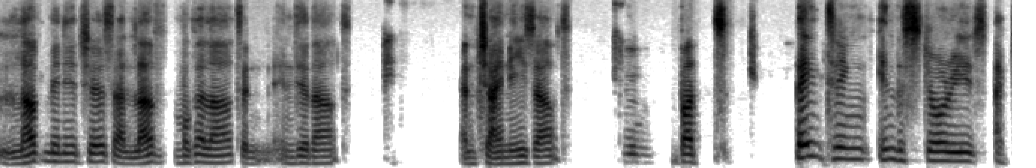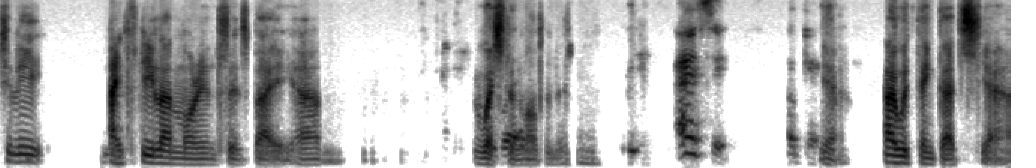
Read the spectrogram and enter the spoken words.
love miniatures. I love Mughal art and Indian art and Chinese art. Mm. But painting in the stories, actually, I feel I'm more influenced by um, Western well, modernism. I see. Okay. Yeah. I would think that's yeah.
